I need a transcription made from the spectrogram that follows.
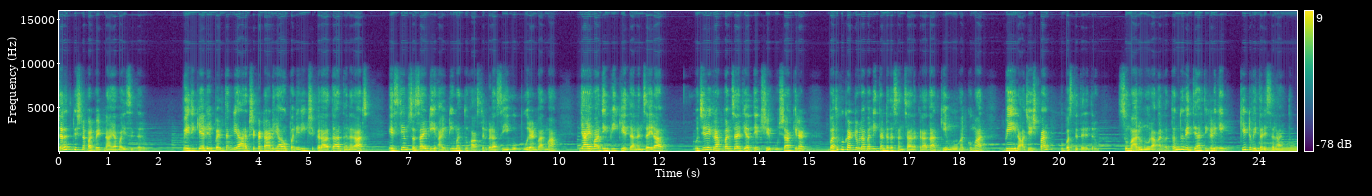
ಶರತ್ ಕೃಷ್ಣ ಪಡ್ವೆಟ್ನಾಯ ವಹಿಸಿದ್ದರು. ವೇದಿಕೆಯಲ್ಲಿ ಬೆಳ್ತಂಗಡಿ ಆರಕ್ಷಕ ಠಾಣೆಯ ಉಪನಿರೀಕ್ಷಕರಾದ ಧನರಾಜ್ ಎಸ್ಟಿಎಂ ಸೊಸೈಟಿ ಐಟಿ ಮತ್ತು ಹಾಸ್ಟೆಲ್ಗಳ ಸಿಇಒ ಪೂರಣ್ ವರ್ಮಾ, ನ್ಯಾಯವಾದಿ ಬಿಕೆ ಧನಂಜಯ ರಾವ್, ಉಜಿರೆ ಗ್ರಾಮ ಪಂಚಾಯಿತಿ ಅಧ್ಯಕ್ಷೆ ಉಷಾ ಕಿರಣ್, ಬದುಕು ಕಟ್ಟೋಣ ಬನ್ನಿ ತಂಡದ ಸಂಚಾಲಕರಾದ ಕೆ. ಮೋಹನ್ ಕುಮಾರ್, ಬಿ. ರಾಜೇಶ್ ಪಾಯ್ ಉಪಸ್ಥಿತರಿದ್ದರು. ಸುಮಾರು ನೂರ ಅರವತ್ತೊಂದು ವಿದ್ಯಾರ್ಥಿಗಳಿಗೆ ಕಿಟ್ ವಿತರಿಸಲಾಯಿತು.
